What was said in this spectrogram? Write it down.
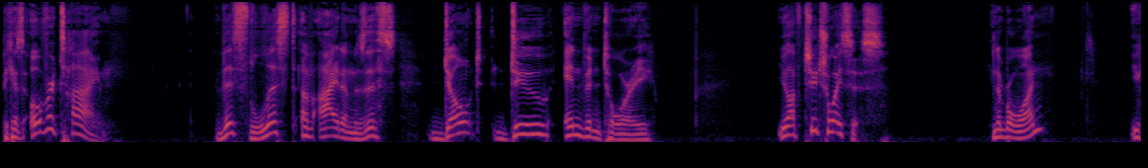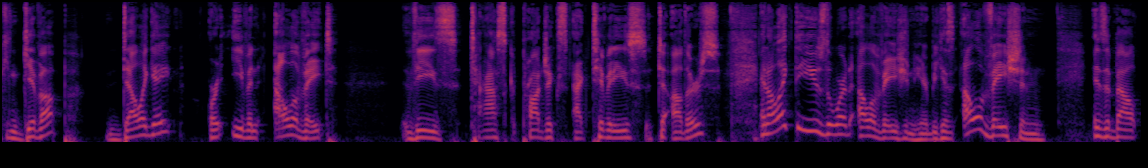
Because over time, this list of items, this don't do inventory, you'll have two choices. Number one, you can give up, delegate, or even elevate these task projects activities to others and i like to use the word elevation here because elevation is about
